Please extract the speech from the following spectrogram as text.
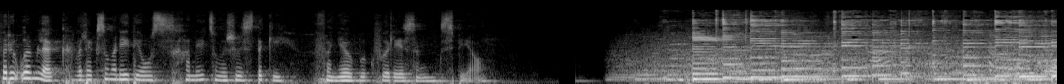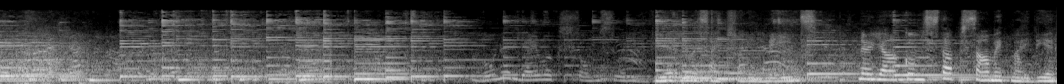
Vir 'n oomblik wil ek sommer net hê ons gaan net sommer so 'n stukkie van jou boekvoorlesing speel. Weerloosheid van die mens. Nou ja, kom stap saam met my deur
